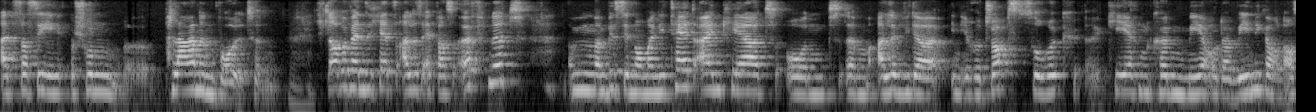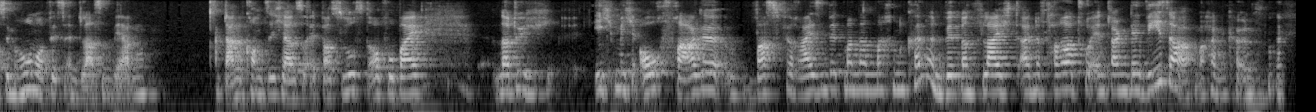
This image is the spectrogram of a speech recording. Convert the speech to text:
als dass sie schon äh, planen wollten. Mhm. Ich glaube, wenn sich jetzt alles etwas öffnet, ähm, ein bisschen Normalität einkehrt und ähm, alle wieder in ihre Jobs zurückkehren können, mehr oder weniger und aus dem Homeoffice entlassen werden, dann kommt sicher so etwas Lust auf. Wobei natürlich ich mich auch frage, was für Reisen wird man dann machen können? Wird man vielleicht eine Fahrradtour entlang der Weser machen können?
